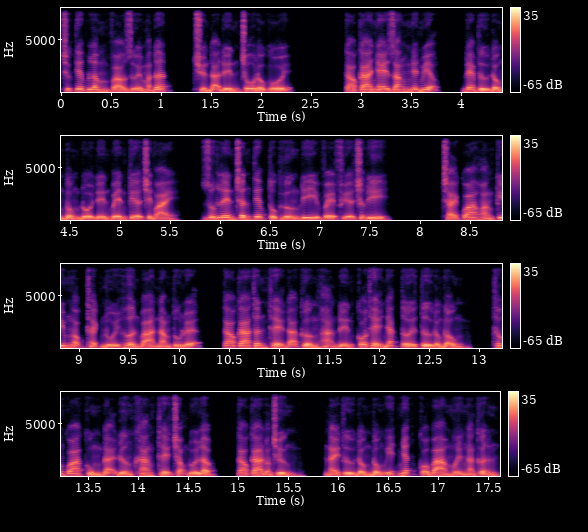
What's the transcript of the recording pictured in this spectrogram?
trực tiếp lâm vào dưới mặt đất truyền đã đến chỗ đầu gối. Cao ca nhai răng nếp miệng, đem tử đồng đồng đổi đến bên kia trên vai, rút lên chân tiếp tục hướng đi về phía trước đi. Trải qua hoàng kim ngọc thạch núi hơn ba năm tu luyện, cao ca thân thể đã cường hãn đến có thể nhắc tới tử đồng đồng, thông qua cùng đại đương khang thể trọng đối lập, cao ca đoán chừng, này tử đồng đồng ít nhất có ba mươi ngàn cân.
